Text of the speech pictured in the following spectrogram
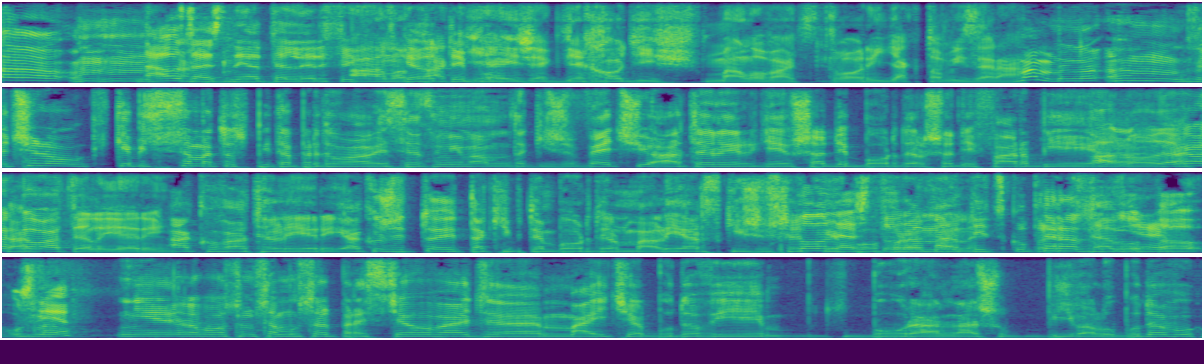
A, mm, Naozaj ateliér Áno, taký, typu. hej, že kde chodíš malovať, tvoriť, jak to vyzerá? Mám, no, hm, väčšinou, keby si sa ma to spýtal pred dvoma mesiacmi, mám taký, že väčší ateliér, kde je všade bordel, všade farby. Áno, ako v ateliéri. Ako v ateliéri. Akože to je taký ten bordel maliarský, že všetko je tú romantickú predstavu, to už nie? Nie, lebo som sa musel presťahovať. e, Majiteľ budovy búra našu bývalú budovu.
